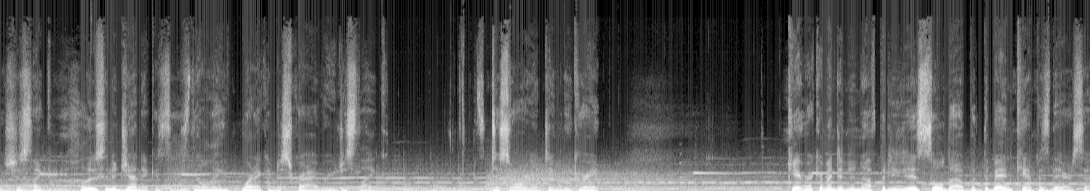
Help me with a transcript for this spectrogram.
It's just like hallucinogenic is, is the only word I can describe, where you're just like, it's disorientingly great. Can't recommend it enough, but it is sold out. But the Bandcamp is there, so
